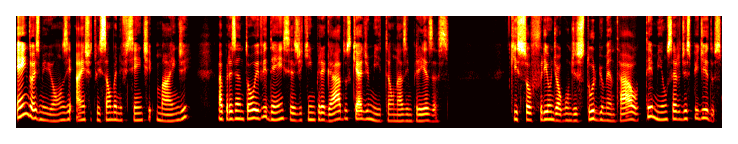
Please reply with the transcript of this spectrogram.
Em 2011, a instituição beneficente Mind apresentou evidências de que empregados que admitam nas empresas que sofriam de algum distúrbio mental temiam ser despedidos.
